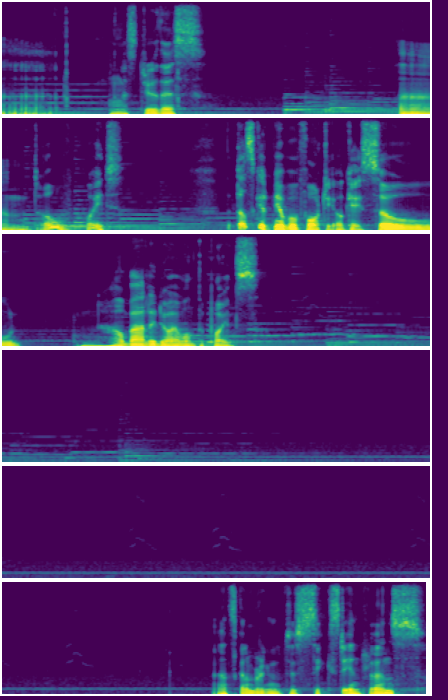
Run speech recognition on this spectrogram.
Uh, let's do this. And, oh, wait. That does get me above 40. Okay, so how badly do I want the points? That's gonna bring them to 60 influence.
